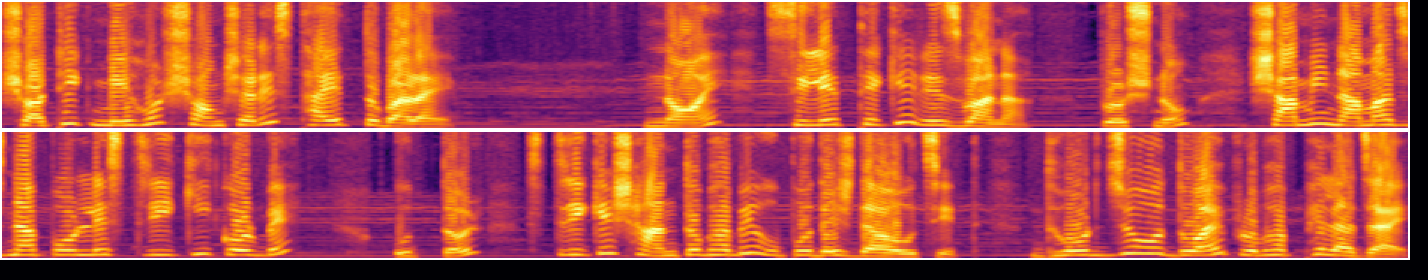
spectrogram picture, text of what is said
সঠিক মেহর সংসারে স্থায়িত্ব বাড়ায়। নয়, সিলেট থেকে রেজওয়ানা। প্রশ্ন, স্বামী নামাজ না পড়লে স্ত্রী কি করবে? উত্তর, স্ত্রীকে শান্তভাবে উপদেশ দেওয়া উচিত। ধৈর্য ও দোয়ায় প্রভাব ফেলা যায়।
